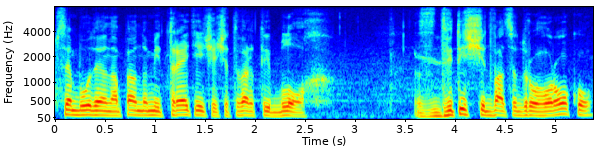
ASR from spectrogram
Це буде, напевно, мій третій чи четвертий блог з 2022 року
